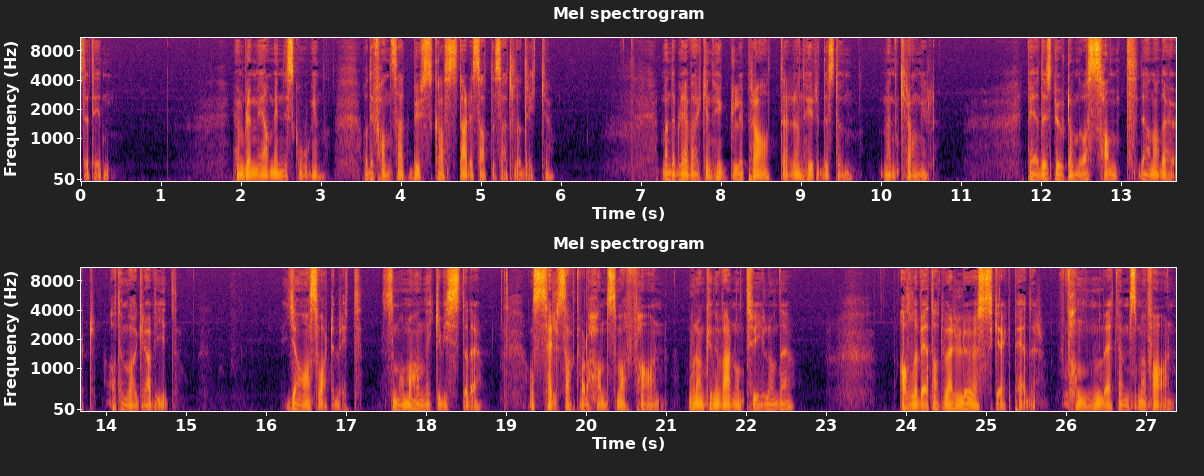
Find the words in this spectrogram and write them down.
siste. Hun ble med ham inn i skogen, og de fant seg et buskas der de satte seg til å drikke. Men det ble verken hyggelig prat eller en hyrdestund, men krangel. Peder spurte om det var sant det han hadde hørt, at hun var gravid. Ja, svarte Britt, som om han ikke visste det, og selvsagt var det han som var faren, hvordan kunne det være noen tvil om det? Alle vet at du er løs, skrek Peder, fanden vet hvem som er faren.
